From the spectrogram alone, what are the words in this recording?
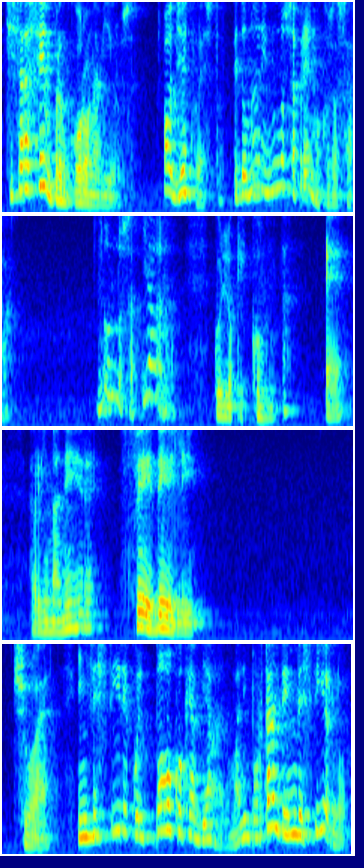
Ci sarà sempre un coronavirus. Oggi è questo e domani non lo sapremo cosa sarà. Non lo sappiamo. Quello che conta è rimanere fedeli cioè investire quel poco che abbiamo, ma l'importante è investirlo.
